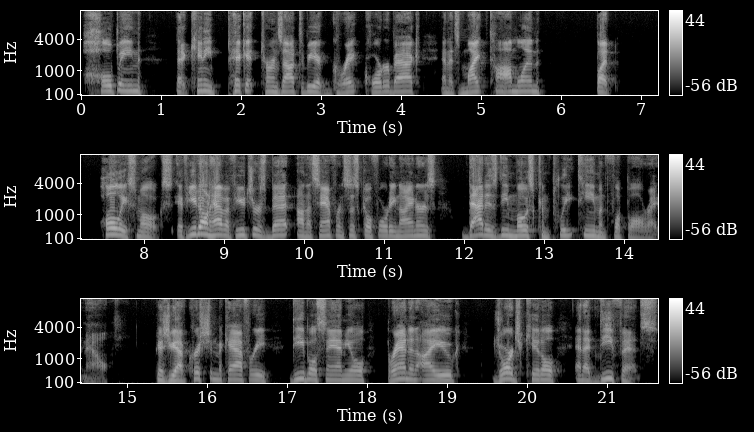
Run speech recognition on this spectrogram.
hoping that Kenny Pickett turns out to be a great quarterback and it's Mike Tomlin. But holy smokes, if you don't have a futures bet on the San Francisco 49ers, that is the most complete team in football right now because you have Christian McCaffrey, Deebo Samuel, Brandon Aiyuk, George Kittle, and a defense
